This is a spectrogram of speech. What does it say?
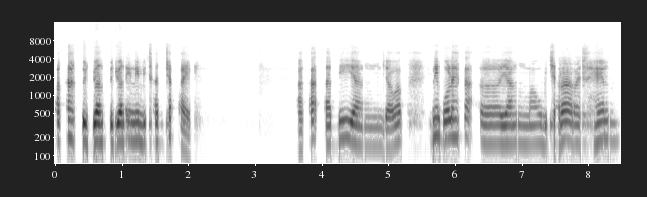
apakah tujuan-tujuan ini bisa dicapai? Kakak tadi yang jawab, ini boleh Kak eh, yang mau bicara raise hand?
